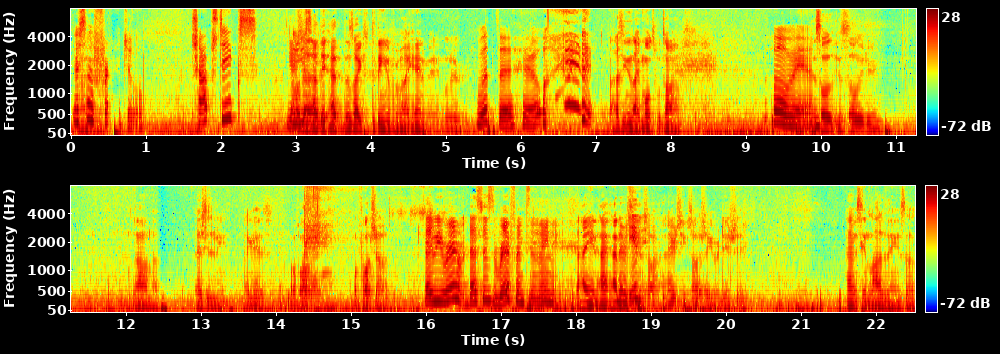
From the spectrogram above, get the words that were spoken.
They're so Um, fragile. Chopsticks? Yeah, oh, you that, I think that, that's like the thing from like anime, whatever. What the hell? I've seen it, like multiple times. oh man. It's so it's so weird. I don't know. That's just me. I guess my fault. My fault, y'all. they be re- that's just referencing, ain't it? I ain't. I, I never seen. In- Saw, I never seen Saw Shake Redemption. I haven't seen a lot of things, so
